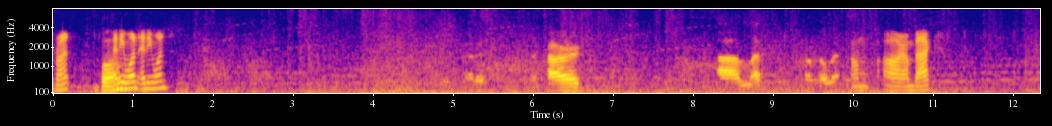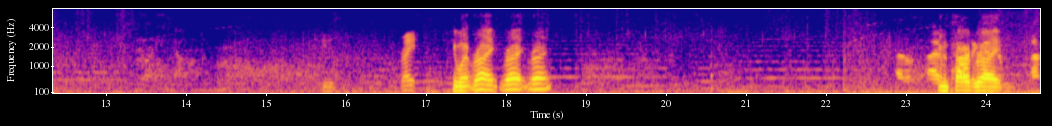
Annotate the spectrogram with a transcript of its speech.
Front. Bomb. Anyone? Anyone? Got. Hard. Uh, left. I'm. Uh, I'm back. Right. He went right, right, right. I don't. I Empowered right. I'm, I'm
